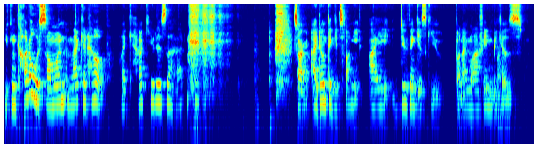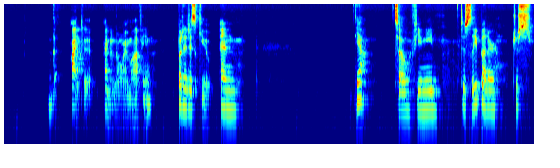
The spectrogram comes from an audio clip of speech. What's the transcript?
you can cuddle with someone and that could help. Like, how cute is that? Sorry, I don't think it's funny. I do think it's cute, but I'm laughing because I, I don't know why I'm laughing, but it is cute. And yeah, so if you need to sleep better. Just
